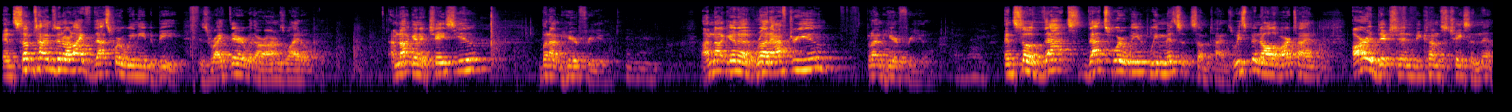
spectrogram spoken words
And sometimes in our life, that's where we need to be, is right there with our arms wide open. I'm not going to chase you, but I'm here for you. I'm not going to run after you, but I'm here for you. And so that's that's where we, we miss it sometimes. We spend all of our time, our addiction becomes chasing them.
